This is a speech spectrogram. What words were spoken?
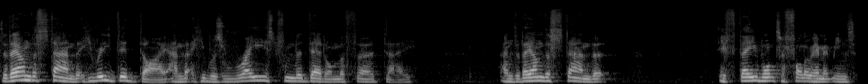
Do they understand that he really did die and that he was raised from the dead on the third day? And do they understand that if they want to follow him, it means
